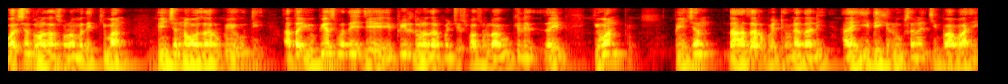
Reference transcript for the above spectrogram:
वर्ष दोन हजार सोळामध्ये किमान पेन्शन नऊ हजार रुपये होती. आता यू पी एसमध्ये जे एप्रिल दोन हजार पंचवीसपासून लागू केले जाईल किमान पेन्शन दहा हजार रुपये ठेवण्यात आली आहे ही देखील नुकसानाची बाब आहे.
